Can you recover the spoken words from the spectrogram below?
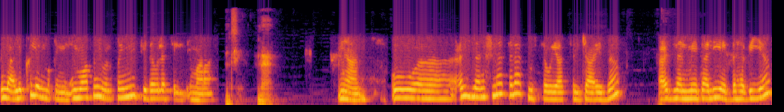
لا لكل المقيمين المواطنين والمقيمين في دولة الإمارات. نعم. نعم. وعندنا نحن ثلاث مستويات في الجائزة. عندنا الميدالية الذهبية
